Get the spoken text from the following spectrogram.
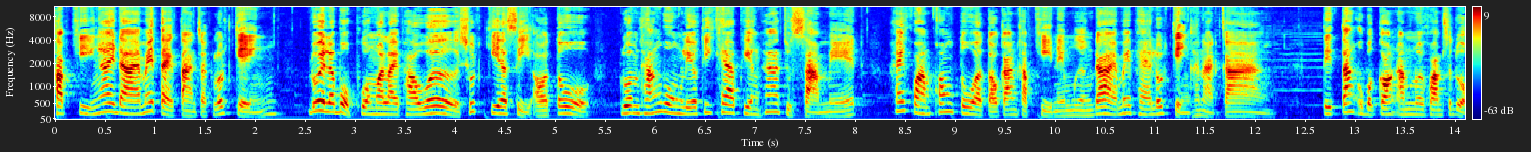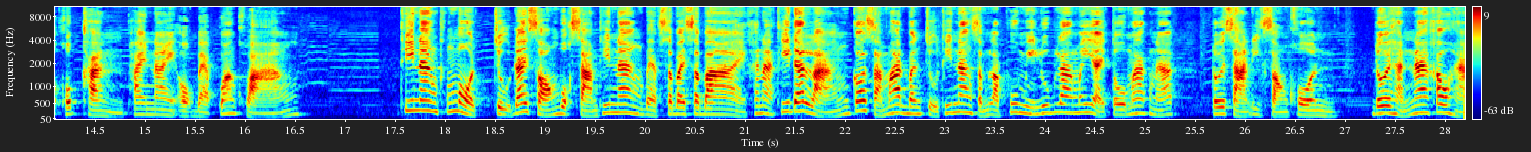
ขับขี่ง่ายดายไม่แตกต่างจากรถเก๋ง ด้วยระบบพวงมาลัยพาวเวอร์ชุดเกียร์ 4 ออโต้รวมทั้งวงเลี้ยวที่แค่เพียง 5.3 เมตร ให้ความคล่องตัวต่อการขับขี่ในเมืองได้ไม่แพ้รถเก๋งขนาดกลาง ติดตั้งอุปกรณ์อำนวยความสะดวกครบครัน ภายในออกแบบกว้างขวาง ที่นั่งทั้งหมดจุได้2บวก3ที่นั่งแบบสบายๆ ขณะที่ด้านหลังก็สามารถบรรจุที่นั่งสำหรับผู้มีรูปร่างไม่ใหญ่โตมากนัก โดยสารอีก 2 คน โดยหันหน้าเข้าหา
